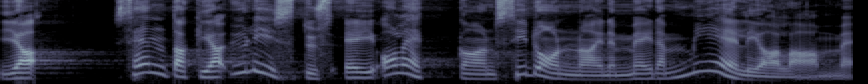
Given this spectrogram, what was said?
ja sen takia ylistys ei olekaan sidonnainen meidän mielialaamme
